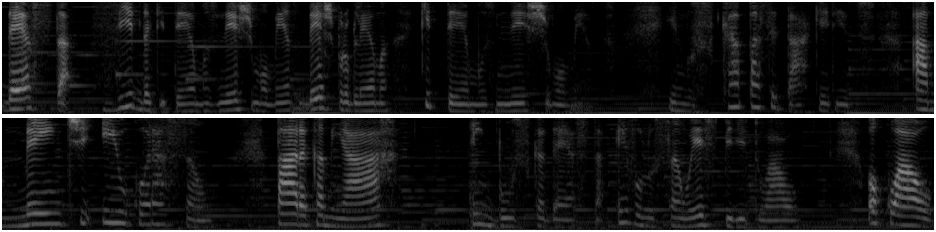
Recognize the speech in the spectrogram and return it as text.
desta vida que temos neste momento, deste problema que temos neste momento. E nos capacitar, queridos, a mente e o coração para caminhar em busca desta evolução espiritual, o qual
